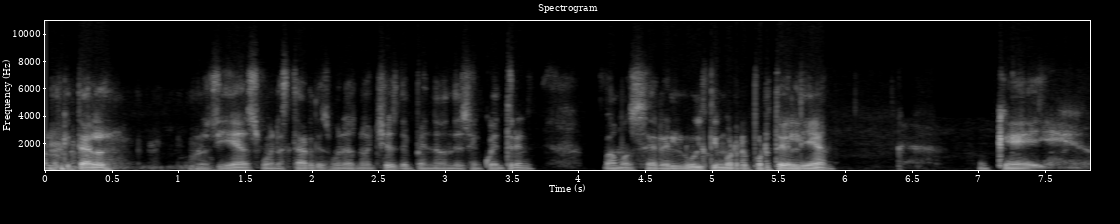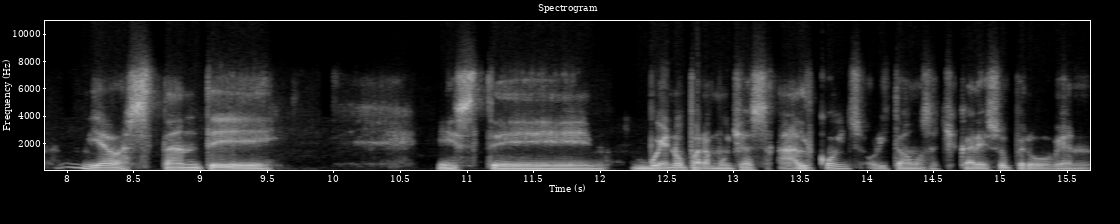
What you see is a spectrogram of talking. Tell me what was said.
Hola, ¿qué tal? Buenos días, buenas tardes, buenas noches, depende de dónde se encuentren. Vamos a hacer el último reporte del día. Ok, un día bastante este, bueno para muchas altcoins. Ahorita vamos a checar eso, pero vean,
